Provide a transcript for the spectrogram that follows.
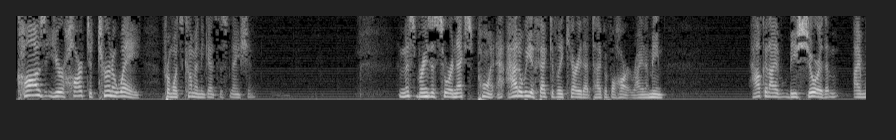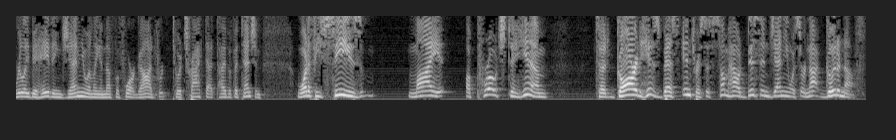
cause your heart to turn away from what's coming against this nation. And this brings us to our next point. How do we effectively carry that type of a heart, right? I mean, how can I be sure that I'm really behaving genuinely enough before God for, to attract that type of attention? What if He sees my approach to Him to guard His best interests is somehow disingenuous or not good enough?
